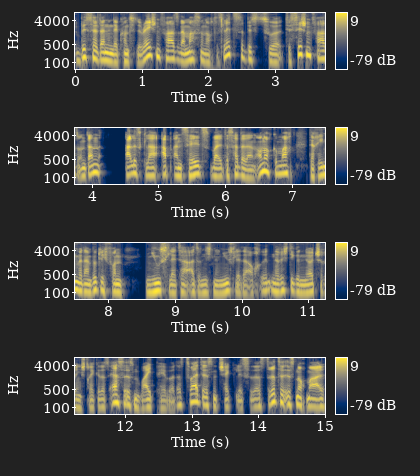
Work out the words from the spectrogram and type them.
Du bist halt dann in der Consideration-Phase, dann machst du noch das letzte bis zur Decision-Phase und dann alles klar ab an Sales, weil das hat er dann auch noch gemacht. Da reden wir dann wirklich von Newsletter, also nicht nur Newsletter, auch eine richtige Nurturing-Strecke. Das erste ist ein White Paper, das zweite ist eine Checkliste, das dritte ist nochmal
